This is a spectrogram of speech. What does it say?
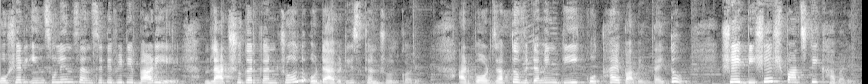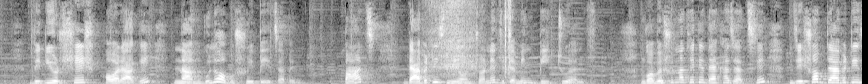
কোষের ইনসুলিন সেন্সিটিভিটি বাড়িয়ে ব্লাড সুগার কন্ট্রোল ও ডায়াবেটিস কন্ট্রোল করে। আর পর্যাপ্ত ভিটামিন ডি কোথায় পাবেন, তাই তো? সেই বিশেষ পাঁচটি খাবারে। ভিডিওর শেষ হওয়ার আগে নামগুলো অবশ্যই পেয়ে যাবেন। পাঁচ, ডায়াবেটিস নিয়ন্ত্রণে ভিটামিন বি টুয়েলভ গবেষণা থেকে দেখা যাচ্ছে যেসব ডায়াবেটিস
